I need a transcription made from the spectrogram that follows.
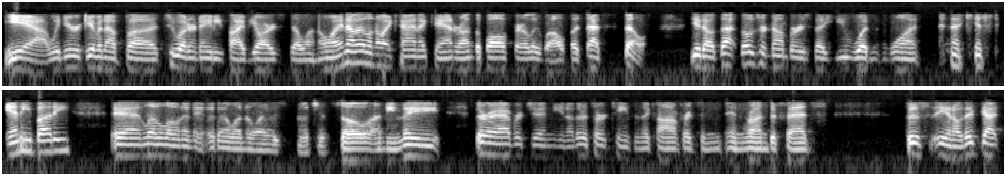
Yeah, when you're giving up uh, 285 yards to Illinois, now Illinois kind of can run the ball fairly well, but that's still, you know, that those are numbers that you wouldn't want against anybody, and let alone in, in Illinois, as mentioned. So, I mean, they they're averaging, you know, they're 13th in the conference in, in run defense. This, you know, they've got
